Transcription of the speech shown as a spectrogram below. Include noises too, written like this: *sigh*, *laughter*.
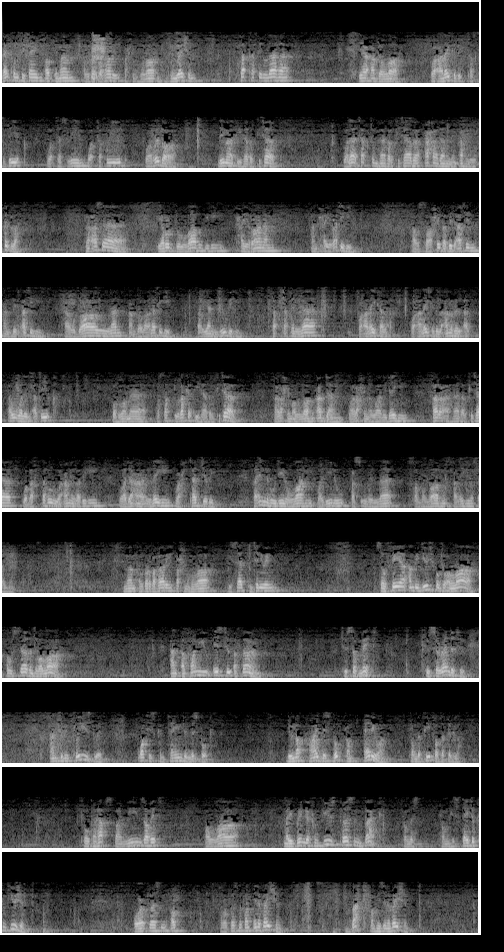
Then comes the saying of Imam al-Barbahari, rahimahullah, in continuation, فَاتَّقِ اللَّهَ يَا عَبْدَ اللَّهِ وعليك بالتصديق والتسليم والتفويض والرضا لما في هذا الكتاب ولا تكتم هذا الكتاب أحدا من أهل القبلة فعسى يرد الله به حيرانا عن حيرته أو صاحب بدعة عن بدعته أو ضالا عن ضلالته فينجو به. فاتق الله وعليك وعليك بالأمر الأول الأتيق وهو ما وصفت لك في هذا الكتاب. فرحم الله عبدا ورحم والديه قرأ هذا الكتاب وبثه وعمل به ودعا إليه واحتج به. فإنه دين الله ودين رسول الله صلى الله عليه وسلم. Imam al-Barbahari rahimahullah he said continuing So fear and be dutiful to Allah O servant of Allah and upon you is to affirm to submit to surrender to and to be pleased with what is contained in this book. Do not hide this book from anyone from the people of the Qibla. For perhaps by means of it Allah may bring a confused person back from, this, from his state of confusion. Or a person of or a person upon innovation. Back from his innovation.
